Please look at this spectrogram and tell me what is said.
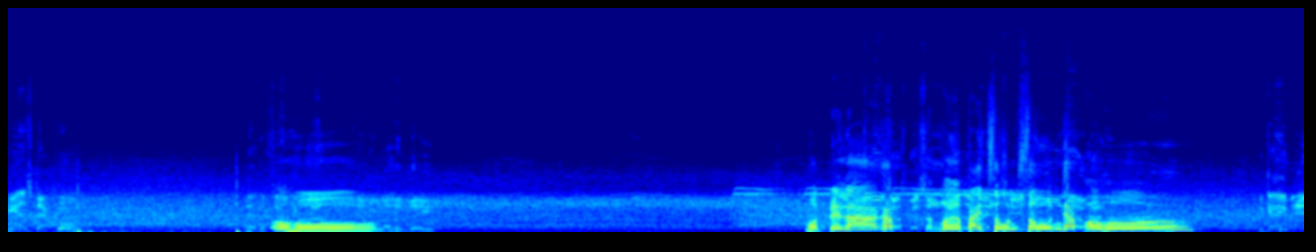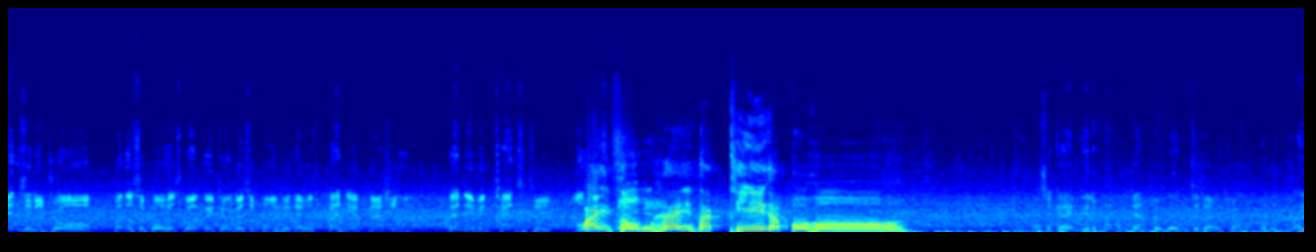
Here's Dakor. They're the โอ้โห well indeed. หมดเวลาครับเสมอไป0ูนย์ศูนย์ครับ โอ้โห The game ends in a draw, but the supporters won't be too disappointed. There was plenty of passion, plenty of intensity. on ไม่ the ส่งให้สักทีครับโอ้โห That's a game you'd have had them down to win today, Tom. They didn't play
